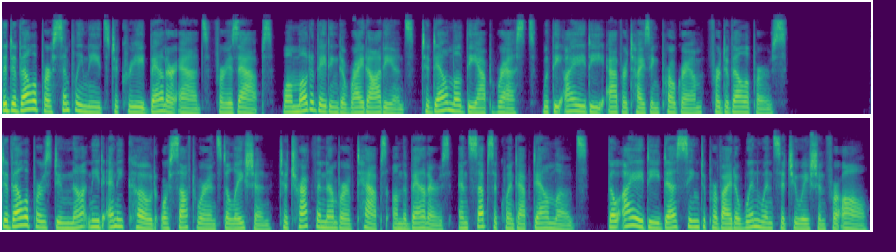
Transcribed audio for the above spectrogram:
The developer simply needs to create banner ads for his apps while motivating the right audience to download the app rests with the IAD advertising program for developers. Developers do not need any code or software installation to track the number of taps on the banners and subsequent app downloads, though IAD does seem to provide a win-win situation for all.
